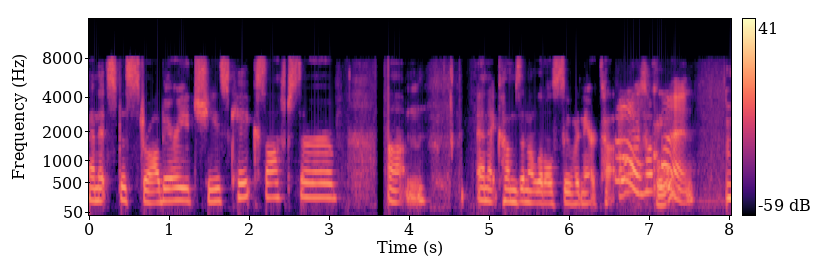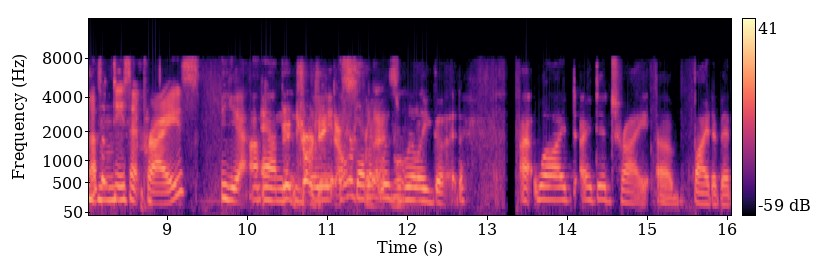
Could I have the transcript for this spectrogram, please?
and it's the strawberry cheesecake soft serve. Um and it comes in a little souvenir cup. Oh, that's how cool. fun. That's a Mhm. decent prize. Yeah, and They'd charge they $8 said it was normally. really good. I, well, I, I did try a bite of it,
